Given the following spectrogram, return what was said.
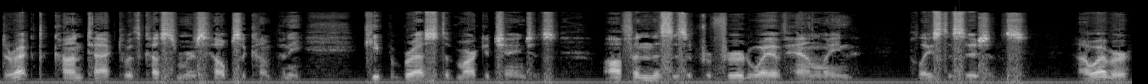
Direct contact with customers helps a company keep abreast of market changes. Often this is a preferred way of handling place decisions. However,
